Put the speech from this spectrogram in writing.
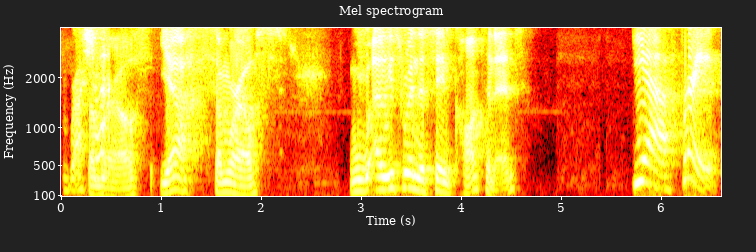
Russia. Somewhere else. Yeah, somewhere else. At least we're in the same continent. Yeah, right.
